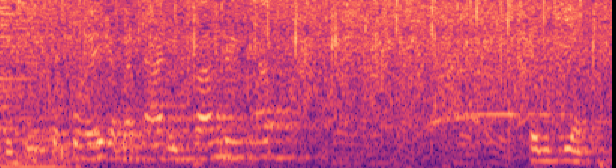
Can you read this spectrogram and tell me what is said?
ขอเสียงปรบมือให้กับอาจารย์อีกครั้งหนึ่งครับ เป็นเกียรติ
